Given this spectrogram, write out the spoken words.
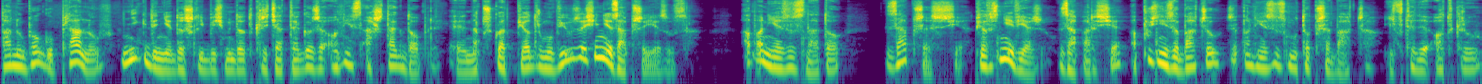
Panu Bogu planów nigdy nie doszlibyśmy do odkrycia tego, że On jest aż tak dobry. E, Na przykład Piotr mówił, że się nie zaprze Jezusa. A Pan Jezus na to Zaprzesz się. Piotr nie wierzył. Zaparł się, a później zobaczył, że Pan Jezus mu to przebacza. I wtedy odkrył,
